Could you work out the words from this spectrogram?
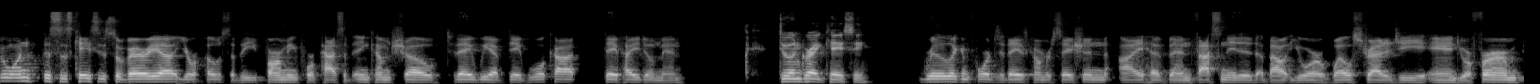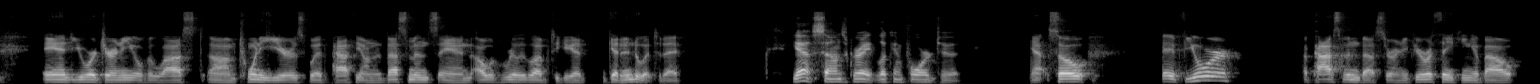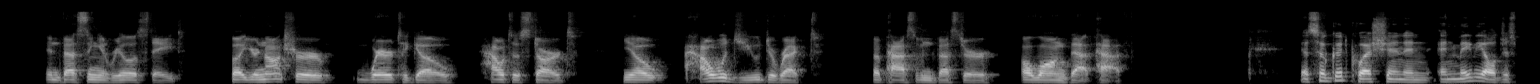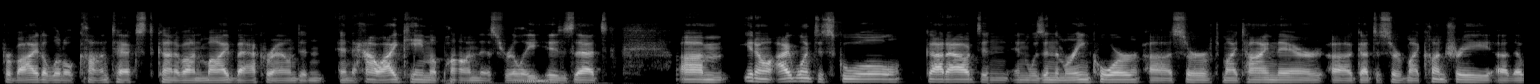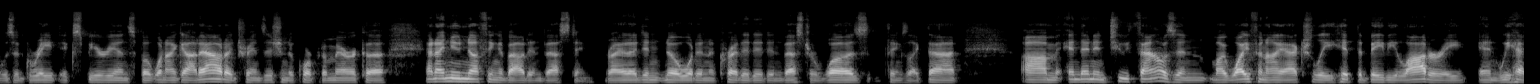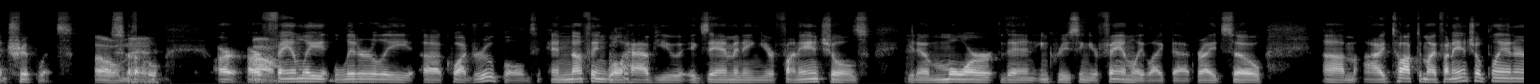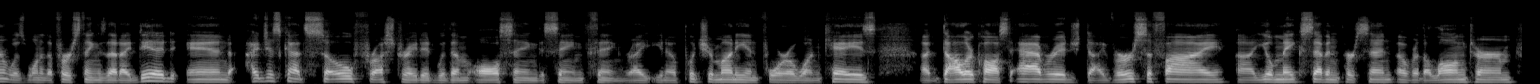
everyone, this is Casey Silveria, your host of the Farming for Passive Income show. Today we have Dave Wolcott. Dave, how you doing, man? Doing great, Casey. Really looking forward to today's conversation. I have been fascinated about your wealth strategy and your firm and your journey over the last um, 20 years with Pantheon Investments, and I would really love to get get into it today. Yeah, sounds great. Looking forward to it. Yeah. So if you're a passive investor and if you're thinking about investing in real estate, but you're not sure where to go, how to start, you know, how would you direct a passive investor along that path? Yeah, so good question, and and maybe I'll just provide a little context, kind of on my background and and how I came upon this. Really, mm-hmm. is that, um, you know, I went to school got out and, and was in the Marine Corps, uh, served my time there, uh, got to serve my country. Uh, that was a great experience. But when I got out, I transitioned to corporate America and I knew nothing about investing, right? I didn't know what an accredited investor was, things like that. Um, and then in 2000, my wife and I actually hit the baby lottery and we had triplets. Oh, so, man our our wow. family literally uh, quadrupled and nothing will have you examining your financials you know more than increasing your family like that right? So um, i talked to my financial planner was one of the first things that i did and i just got so frustrated with them all saying the same thing right? You know put your money in 401ks uh, dollar cost average diversify uh, you'll make 7% over the long term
